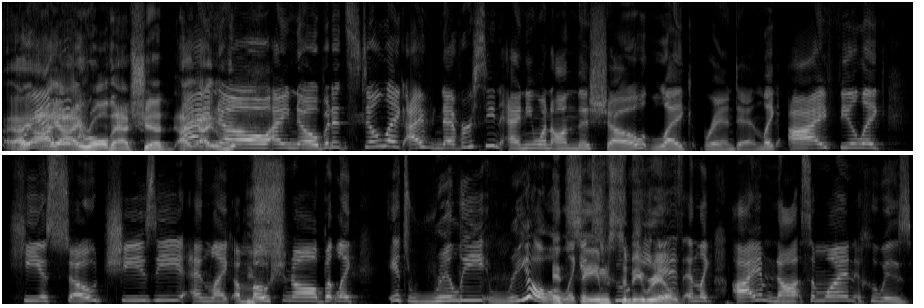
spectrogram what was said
I, I, I roll that shit. I, know, I know, but it's still like I've never seen anyone on this show like Brandon. Like I feel like he is so cheesy and like emotional, but like it's really real. It like seems it's to be real. is. And like I am not someone who is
